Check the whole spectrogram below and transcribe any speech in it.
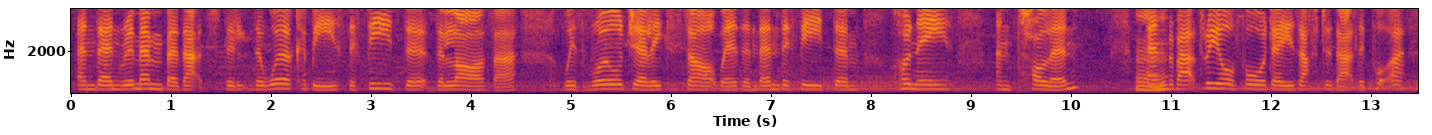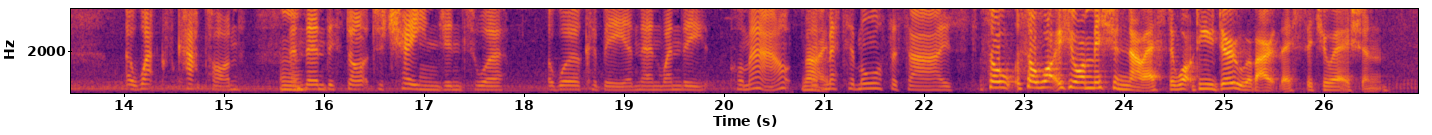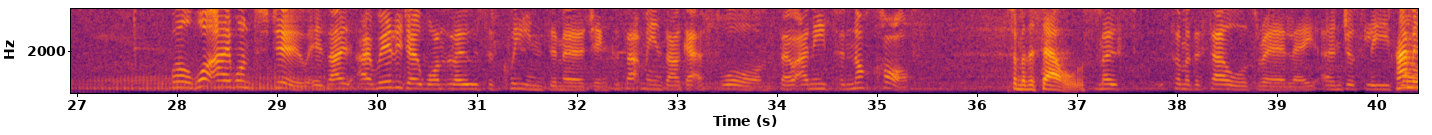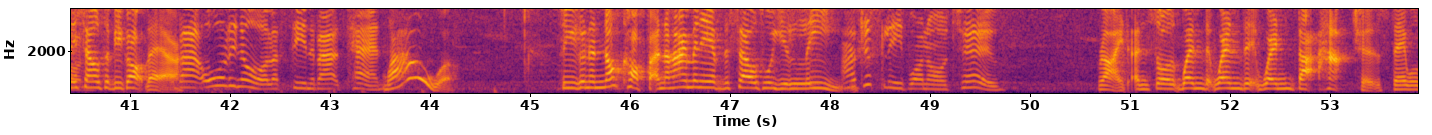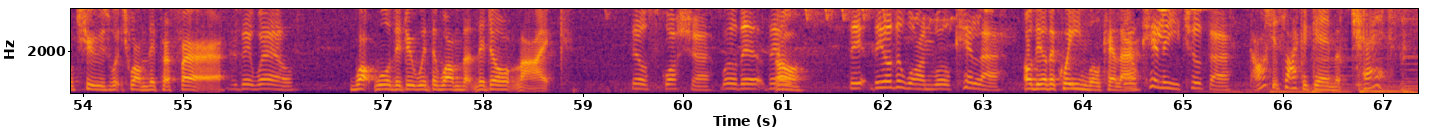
and then remember that the, the worker bees they feed the, the larva with royal jelly to start with, and then they feed them honey and pollen. Mm. And about three or four days after that, they put a, a wax cap on, mm. and then they start to change into a, a worker bee. And then when they come out, Right. they've metamorphosized. So, so what is your mission now, Esther? What do you do about this situation? Well, what I want to do is I, I really don't want loads of queens emerging because that means I'll get a swarm. So I need to knock off Some of the cells. most some of the cells really and just leave. How many cells have you got there? About all in all, I've seen about ten. Wow. So you're going to knock off, and how many of the cells will you leave? I'll just leave one or two. Right, and so when when the, when that hatches, they will choose which one they prefer. They will. What will they do with the one that they don't like? They'll squash her. Well, they'll. they'll Oh. the, the other one will kill her. Or the other queen will kill her. They'll kill each other. Gosh, it's like a game of chess.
